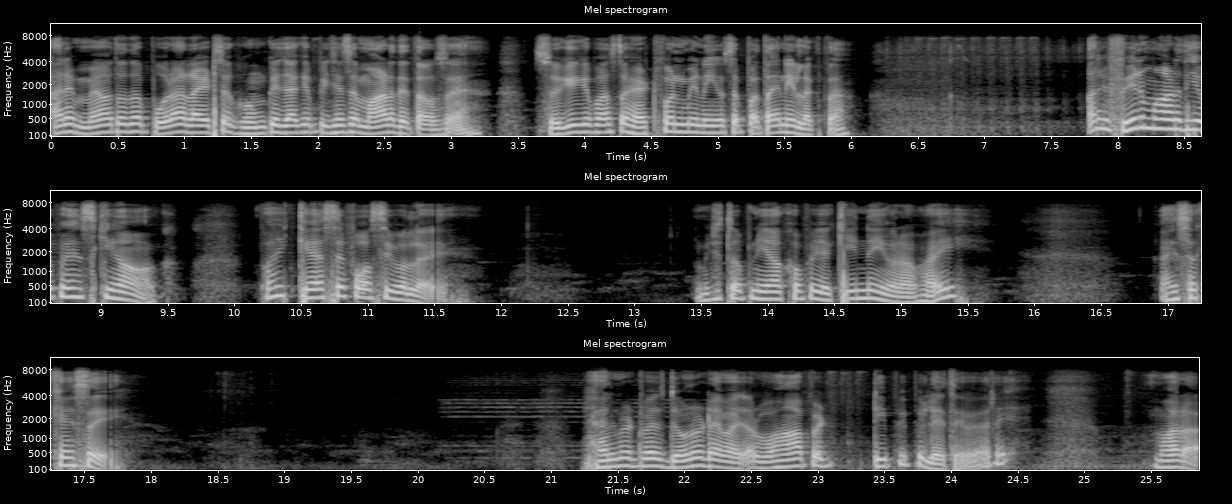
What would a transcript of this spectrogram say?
अरे, मैं होता तो पूरा राइट से घूम के जाके पीछे से मार देता उसे। स्विगी के पास तो हेडफोन भी नहीं, उसे पता ही नहीं लगता। अरे फिर मार दिया भैंस की आँख। भाई, कैसे पॉसिबल है? मुझे तो अपनी आँखों पे यकीन नहीं हो रहा भाई। ऐसा कैसे? हेलमेट वेस्ट दोनों डैमेज और वहाँ पे टीपीपी लेते हुए। अरे, मारा,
